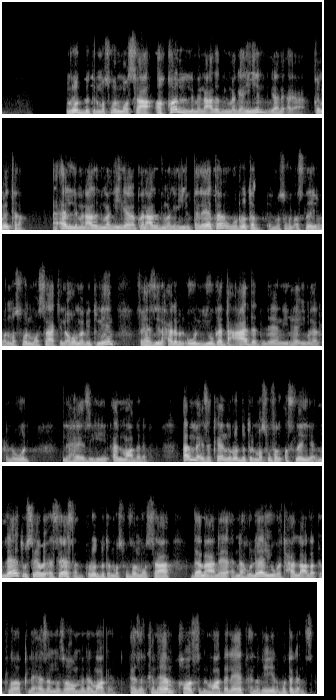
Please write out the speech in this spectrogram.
رتبه المصفوفه الموسعة أقل من عدد المجاهيل يعني قيمتها أقل من عدد المجاهيل يعني لو كان عدد المجاهيل ثلاثة والرتب المصفوفه الأصلية والمصفوفه الموسعة كلاهما باثنين في هذه الحالة بنقول يوجد عدد لا نهائي من الحلول لهذه المعادلات. أما إذا كان رتبه المصفوفه الأصلية لا تساوي أساسا رتبه المصفوفه الموسعة ده معناه أنه لا يوجد حل على الإطلاق لهذا النظام من المعادلات. هذا الكلام خاص بالمعادلات الغير متجانسة.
